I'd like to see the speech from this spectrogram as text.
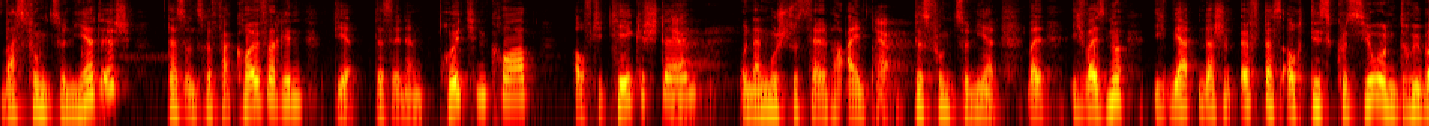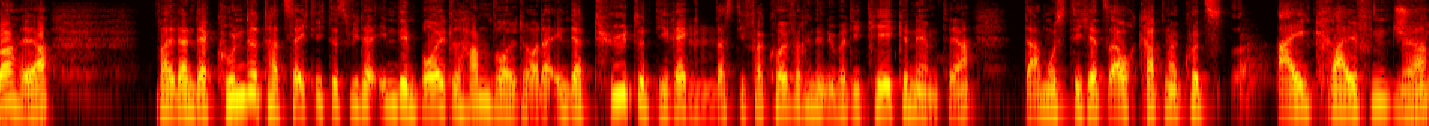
was funktioniert ist, dass unsere Verkäuferin dir das in einem Brötchenkorb auf die Theke stellen Ja. und dann musst du es selber einpacken. Ja. Das funktioniert, weil ich weiß nur, ich, wir hatten da schon öfters auch Diskussionen drüber, ja, weil dann der Kunde tatsächlich das wieder in dem Beutel haben wollte oder in der Tüte direkt, Mhm. dass die Verkäuferin den über die Theke nimmt, ja. Da musste ich jetzt auch gerade mal kurz eingreifen, ja.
